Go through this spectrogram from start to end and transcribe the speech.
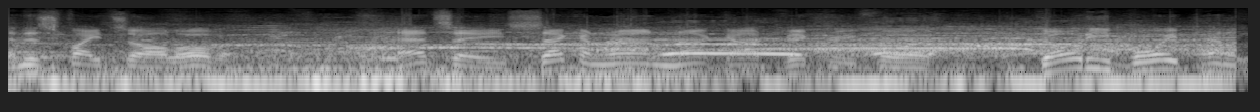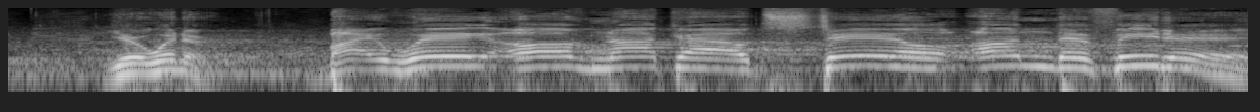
And this fight's all over. That's a second round knockout victory for Dodie Boy Penalosa. Your winner, by way of knockout, still undefeated,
